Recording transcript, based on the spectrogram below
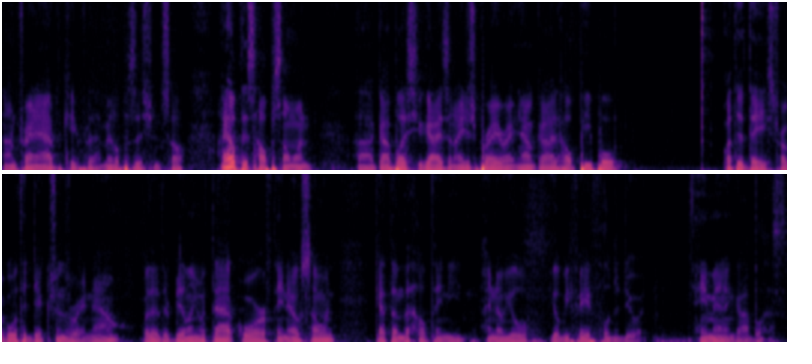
And I'm trying to advocate for that middle position. So I hope this helps someone. Uh, God bless you guys. And I just pray right now, God, help people, whether they struggle with addictions right now, whether they're dealing with that, or if they know someone, get them the help they need. I know you'll you'll be faithful to do it. Amen and God bless.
